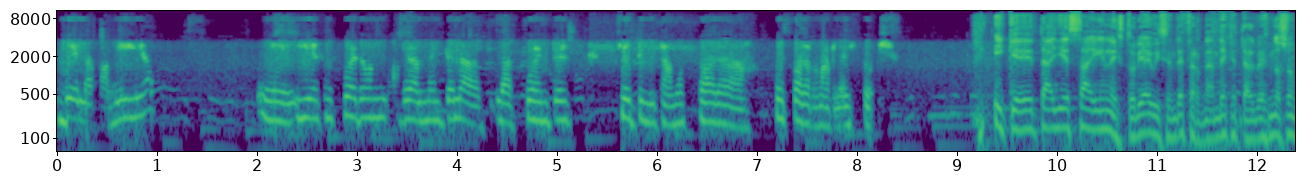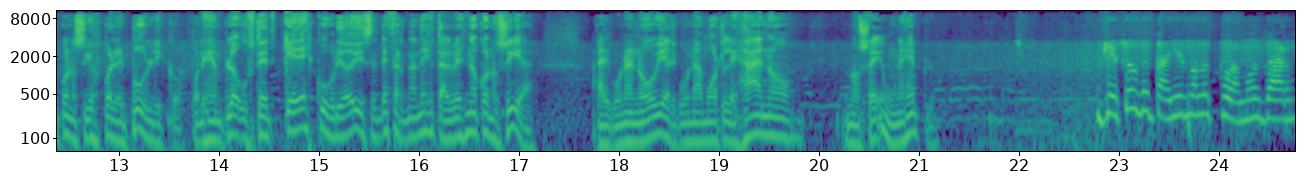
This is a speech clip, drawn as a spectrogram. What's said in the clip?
de la familia. Eh, y esas fueron realmente las, las fuentes que utilizamos para, pues, para armar la historia. ¿Y qué detalles hay en la historia de Vicente Fernández que tal vez no son conocidos por el público? Por ejemplo, ¿usted qué descubrió de Vicente Fernández que tal vez no conocía? ¿Alguna novia, algún amor lejano? No sé, un ejemplo. Y esos detalles no los podemos dar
